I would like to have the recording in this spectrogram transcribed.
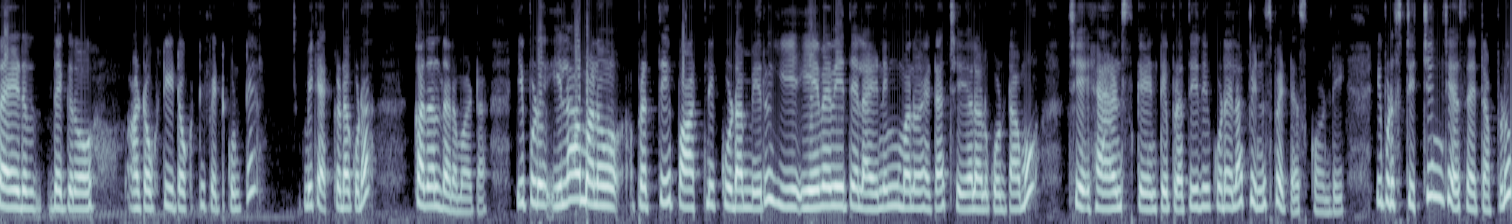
సైడ్ దగ్గర అటు ఒకటి పెట్టుకుంటే మీకు ఎక్కడ కూడా కదలదనమాట ఇప్పుడు ఇలా మనం ప్రతి పార్ట్ని కూడా మీరు ఏ ఏవేవైతే లైనింగ్ మనం అటాచ్ చేయాలనుకుంటామో చే హ్యాండ్స్కి ఏంటి ప్రతిదీ కూడా ఇలా పిన్స్ పెట్టేసుకోండి. ఇప్పుడు స్టిచ్చింగ్ చేసేటప్పుడు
